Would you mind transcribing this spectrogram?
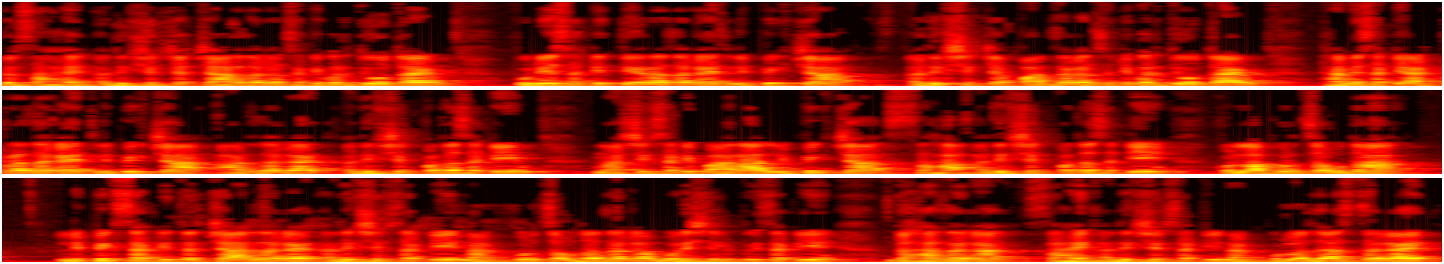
तर सहाय्यक अधीक्षकच्या चार जागांसाठी भरती होत आहे. पुणेसाठी तेरा जागा आहेत लिपिकच्या अधीक्षकच्या पाच जागांसाठी भरती होत आहे. ठाणेसाठी अठरा जागा आहेत लिपिकच्या आठ जागा आहेत अधीक्षक पदासाठी. नाशिकसाठी बारा लिपिकच्या सहा अधीक्षक पदासाठी. कोल्हापूर चौदा लिपिकसाठी तर चार जागा आहेत. अधीक्षकसाठी नागपूर चौदा जागा वरिष्ठ लिपिकसाठी दहा जागा सहाय्यक अधीक्षकसाठी नागपूरला जास्त जागा आहेत.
